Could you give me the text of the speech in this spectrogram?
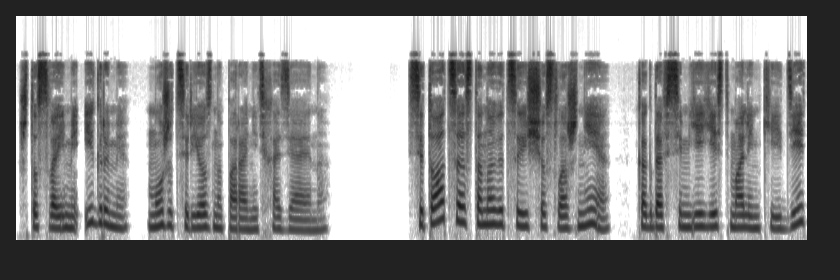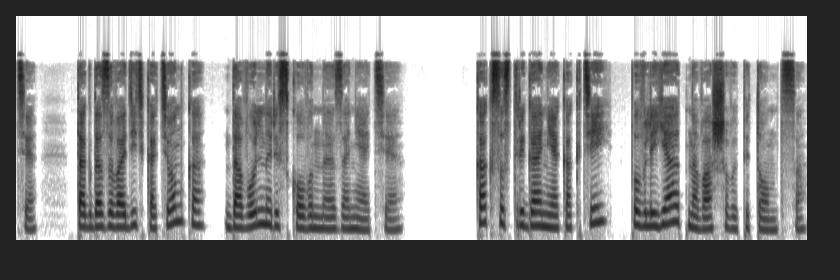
что своими играми может серьезно поранить хозяина. Ситуация становится еще сложнее, когда в семье есть маленькие дети, тогда заводить котенка – довольно рискованное занятие. Как состригание когтей повлияют на вашего питомца?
